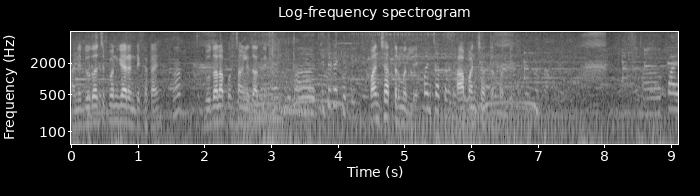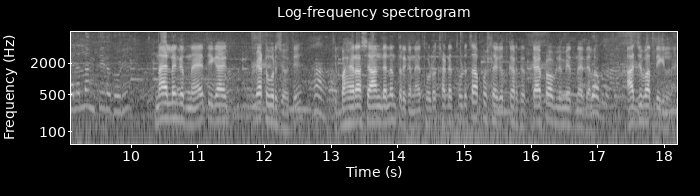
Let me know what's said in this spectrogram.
आणि दुधाची पण गॅरंटी खट आहे हां? दुधाला पण चांगली जाते अं, किती टक्के पंच्याहत्तर मधले. पंच्याहत्तर हा पंच्याहत्तर मधले. पायाला लंगते का थोडी? नाही लंगत नाही. ती गाय मॅटवरची होते. हां. ती बाहेर असे आणल्यानंतर का नाही थोडं खड्यात थोडं चापस लागत करतात. काय प्रॉब्लेम येत नाही त्याला. Problem. अजिबात देखील नाही.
